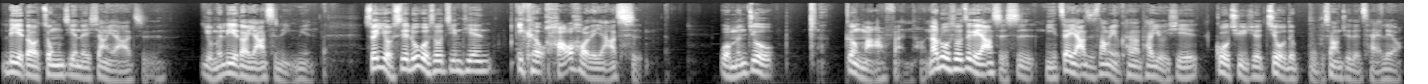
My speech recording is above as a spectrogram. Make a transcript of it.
裂到中间的象牙质，有没有裂到牙齿里面？所以有些如果说今天一颗好好的牙齿，我们就更麻烦哈。那如果说这个牙齿是你在牙齿上面有看到它有一些过去一些旧的补上去的材料，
